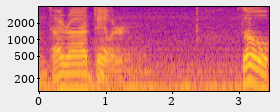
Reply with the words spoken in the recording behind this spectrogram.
And Tyrod Taylor. So,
